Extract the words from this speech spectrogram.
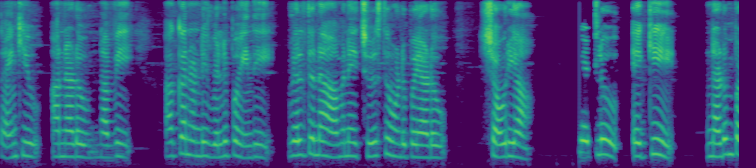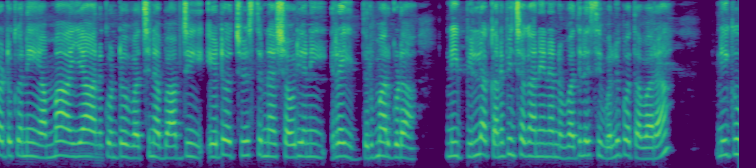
థ్యాంక్ యూ అన్నాడు నవ్వి. అక్క నుండి వెళ్ళిపోయింది. వెళ్తున్న ఆమెనే చూస్తూ ఉండిపోయాడు. శౌర్య చెట్లు ఎక్కి నడుం పట్టుకొని అమ్మ అయ్యా అనుకుంటూ వచ్చిన బాబ్జీ ఏటో చూస్తున్న శౌర్యని రేయ్ దుర్మార్గుడా నీ పిల్ల కనిపించగానే నన్ను వదిలేసి వెళ్ళిపోతావారా? నీకు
